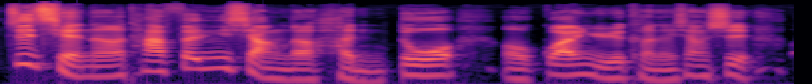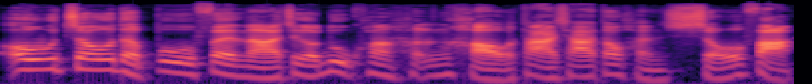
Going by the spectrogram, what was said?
之前呢，他分享了很多哦，关于可能像是欧洲的部分啊，这个路况很好，大家都很守法、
